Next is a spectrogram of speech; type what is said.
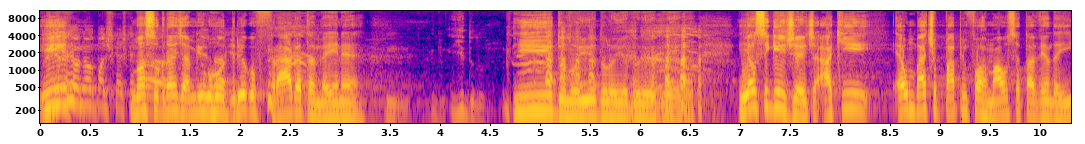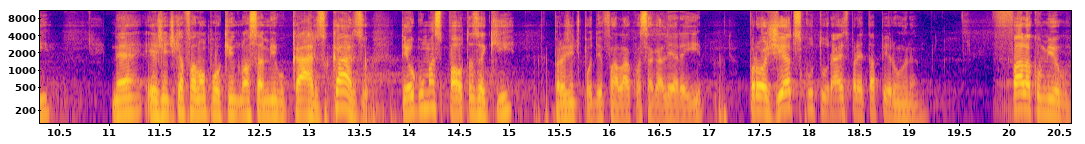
E do nosso tá- grande amigo tá. Rodrigo Fraga também, né? Ídolo. Ídolo, ídolo, ídolo, ídolo, ídolo. E é o seguinte, gente, aqui é um bate-papo informal, você está vendo aí, né? E a gente quer falar um pouquinho com o nosso amigo Carlos. Carlos, tem algumas pautas aqui para a gente poder falar com essa galera aí. Projetos culturais para Itaperuna. Fala comigo.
